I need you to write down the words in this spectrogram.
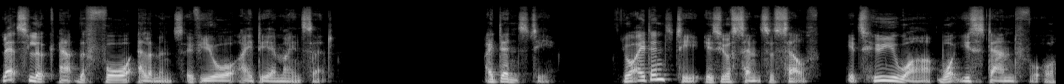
Let's look at the four elements of your idea mindset. Identity. Your identity is your sense of self. It's who you are, what you stand for,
